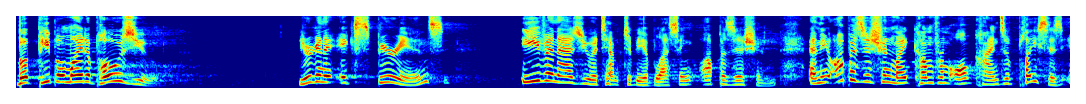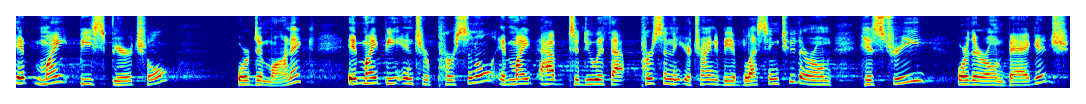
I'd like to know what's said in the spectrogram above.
but people might oppose you. You're going to experience, even as you attempt to be a blessing, opposition. And the opposition might come from all kinds of places. It might be spiritual or demonic, it might be interpersonal, it might have to do with that person that you're trying to be a blessing to, their own history or their own baggage.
